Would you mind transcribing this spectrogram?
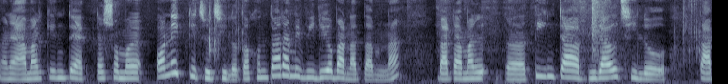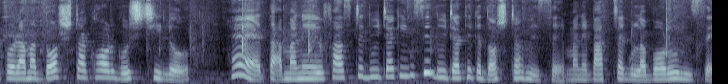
মানে আমার কিন্তু একটা সময় অনেক কিছু ছিল, তখন তো আর আমি ভিডিও বানাতাম না বাট আমার তিনটা বিড়াল ছিল, তারপর আমার দশটা খরগোশ ছিল হ্যাঁ তা মানে ফার্স্টে দুইটা কিনছি, দুইটা থেকে দশটা হয়েছে মানে বাচ্চাগুলা বড় হয়েছে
